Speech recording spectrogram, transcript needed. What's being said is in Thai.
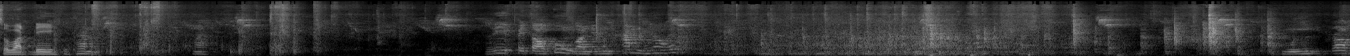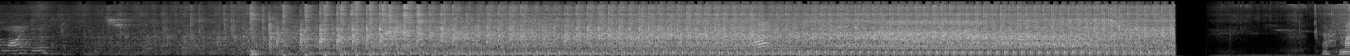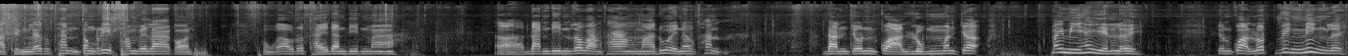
สวัสดีทุกท่านมารีบไปต่อกุ้งก่อนเดี๋ยวมันค่ำพี่น้องเอ้ยหมุนรอบน้อยเกินมาถึงแล้วทุกท่านต้องรีบทำเวลาก่อน ผมก็เอารถไถดันดินมาดันดินระหว่างทางมาด้วยนะท่าน ดันจนกว่าหลุมมันจะไม่มีให้เห็นเลย จนกว่ารถวิ่งนิ่งเลย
